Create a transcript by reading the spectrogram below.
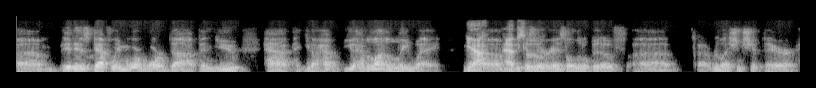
um, it is definitely more warmed up and you have you know have you have a lot of leeway yeah um, absolutely because there is a little bit of uh, uh, relationship there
